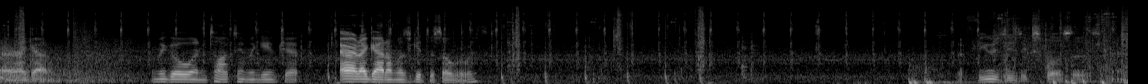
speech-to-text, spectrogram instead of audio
Alright, I got him. Let me go and talk to him in game chat. Alright, I got him. Let's get this over with. Defuse these explosives, man.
